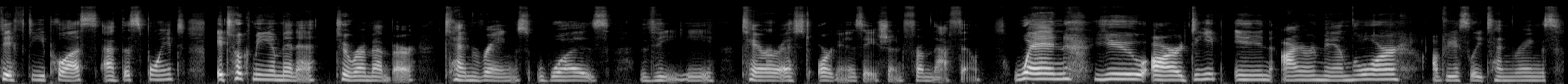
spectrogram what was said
50 plus at this point. It took me a minute to remember 10 Rings was the terrorist organization from that film. When you are deep in Iron Man lore, obviously 10 Rings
